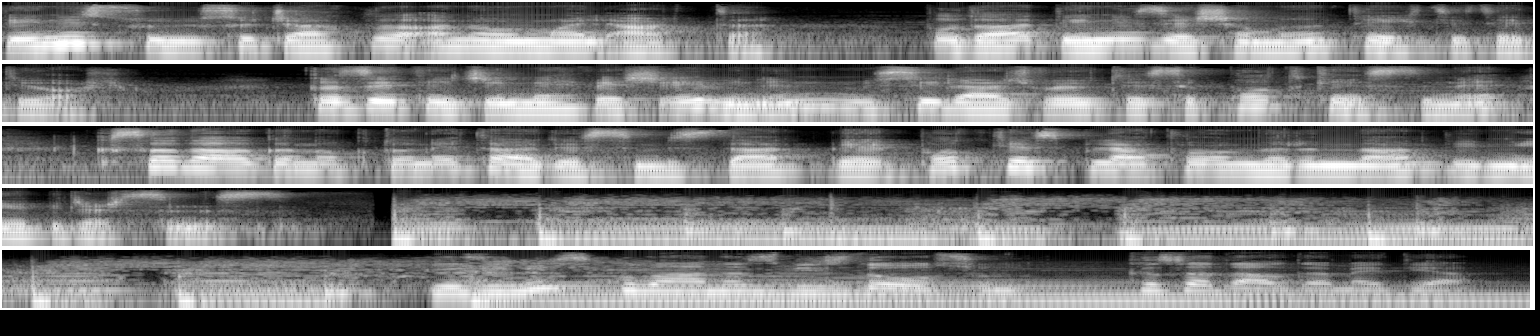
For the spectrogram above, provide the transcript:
deniz suyu sıcaklığı anormal arttı. Bu da deniz yaşamını tehdit ediyor. Gazeteci Mehveş Evi'nin Müsilaj ve Ötesi podcastini kısa dalga.net adresimizden ve podcast platformlarından dinleyebilirsiniz. Gözünüz kulağınız bizde olsun. Kısa Dalga Medya.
